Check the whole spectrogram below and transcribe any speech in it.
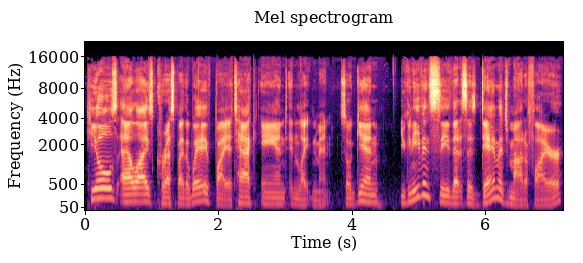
Heals allies caressed by the wave by attack and enlightenment. So again, you can even see that it says damage modifier,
